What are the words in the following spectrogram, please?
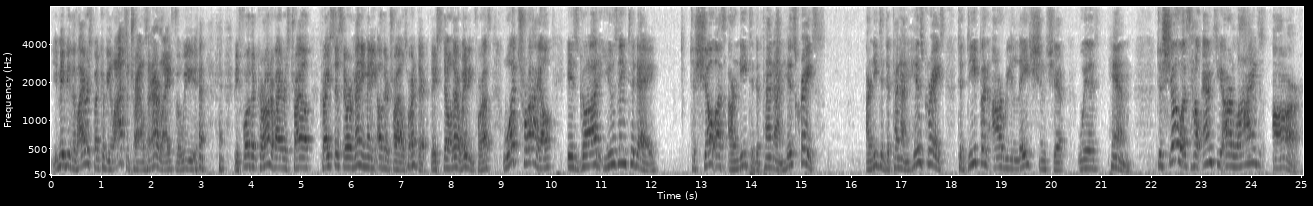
It may be the virus, but it could be lots of trials in our life. But we, before the coronavirus trial crisis, there were many, many other trials, weren't there? They're still there waiting for us. What trial is God using today to show us our need to depend on His grace our need to depend on His grace to deepen our relationship with Him, to show us how empty our lives are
